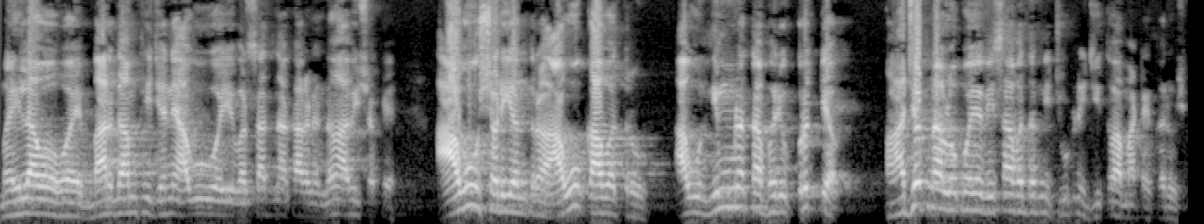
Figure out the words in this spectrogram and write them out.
મહિલાઓ હોય બાર ગામથી જેને આવવું હોય એ વરસાદના કારણે ન આવી શકે. આવું ષડયંત્ર, આવું કાવતરું, આવું નિમ્નતા ભર્યું કૃત્ય ભાજપના લોકોએ વિસાવદરની ચૂંટણી જીતવા માટે કર્યું છે.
